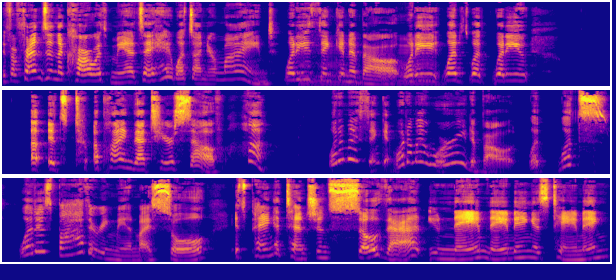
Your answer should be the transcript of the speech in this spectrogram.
if a friend's in the car with me, I'd say, "Hey, what's on your mind? What are you mm-hmm. thinking about? Mm-hmm. What do you mm-hmm. what what what do you?" Uh, it's t- applying that to yourself, huh? What am I thinking? What am I worried about? What what's what is bothering me in my soul? It's paying attention so that you name naming is taming.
